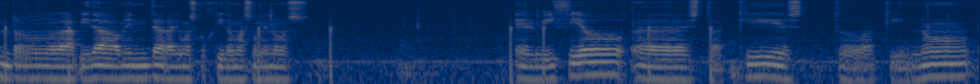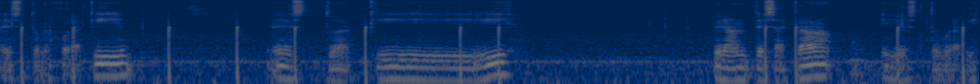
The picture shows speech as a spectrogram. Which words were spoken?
rápidamente. Ahora que hemos cogido más o menos el vicio. Eh, esto aquí, esto aquí no. Esto mejor aquí. Esto aquí. Pero antes acá. Y esto por aquí.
